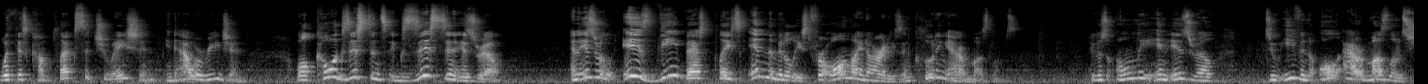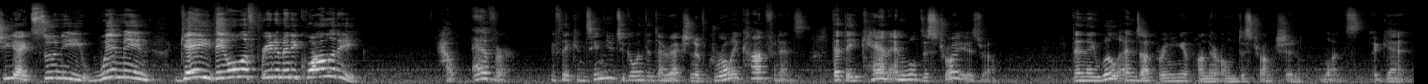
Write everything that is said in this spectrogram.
with this complex situation in our region, while coexistence exists in Israel, and Israel is the best place in the Middle East for all minorities, including Arab Muslims, because only in Israel do even all Arab Muslims, Shiite, Sunni, women, gay, they all have freedom and equality. However, if they continue to go in the direction of growing confidence that they can and will destroy Israel, then they will end up bringing upon their own destruction once again.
